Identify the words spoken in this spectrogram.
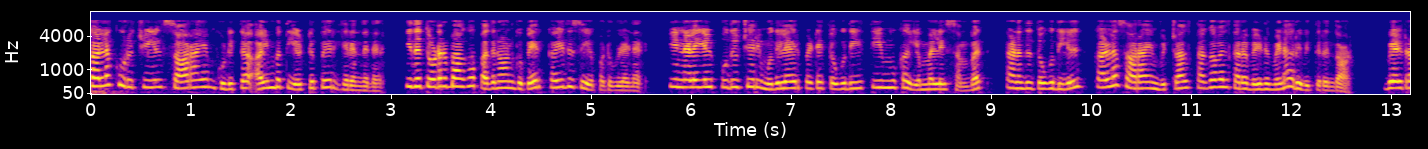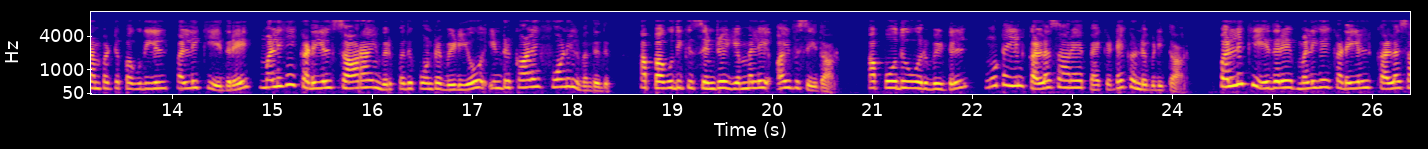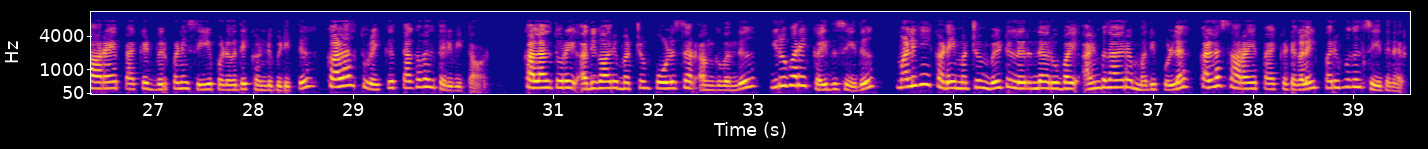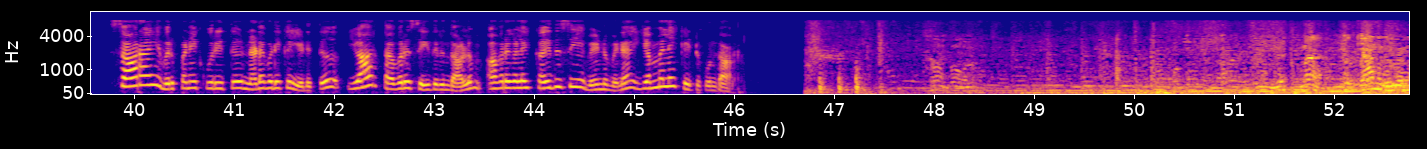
கள்ளக்குறிச்சியில் சாராயம் குடித்த ஐம்பத்தி எட்டு பேர் இறந்தனர். இது தொடர்பாக பதினான்கு பேர் கைது செய்யப்பட்டுள்ளனர். இந்நிலையில் புதுச்சேரி முதலியார்பேட்டை தொகுதி திமுக எம்எல்ஏ சம்பத் தனது தொகுதியில் கள்ள சாராயம் விற்றால் தகவல் தர வேண்டும் என அறிவித்திருந்தார். வேல்ராம்பட்டு பகுதியில் பள்ளிக்கு எதிரே மளிகை கடையில் சாராயம் விற்பது போன்ற வீடியோ இன்று காலை போனில் வந்தது. அப்பகுதிக்கு சென்று எம்எல்ஏ ஆய்வு செய்தார். அப்போது ஒரு வீட்டில் மூட்டையில் கள்ளசாராய பாக்கெட்டை கண்டுபிடித்தார். பள்ளிக்கு எதிரே மளிகை கடையில் கள்ளசாராய பாக்கெட் விற்பனை செய்யப்படுவதை கண்டுபிடித்து கலால்துறைக்கு தகவல் தெரிவித்தார். கலால்துறை அதிகாரி மற்றும் போலீசார் அங்கு வந்து இருவரை கைது செய்து மளிகை கடை மற்றும் வீட்டிலிருந்த ரூபாய் ஐம்பதாயிரம் மதிப்புள்ள கள்ளசாராய பாக்கெட்டுகளை பறிமுதல் செய்தனர். சாராய விற்பனை குறித்து நடவடிக்கை எடுத்து யார் தவறு செய்திருந்தாலும் அவர்களை கைது செய்ய வேண்டும் என எம்எல்ஏ கேட்டுக் கொண்டார்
